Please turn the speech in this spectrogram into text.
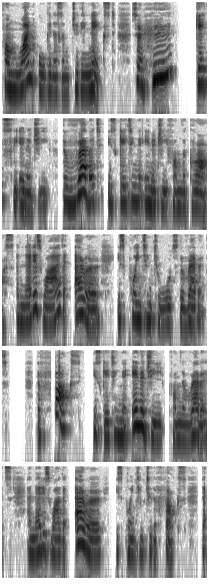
from one organism to the next. So who gets the energy? The rabbit is getting the energy from the grass, and that is why the arrow is pointing towards the rabbit. The fox is getting the energy from the rabbits, and that is why the arrow is pointing to the fox. The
